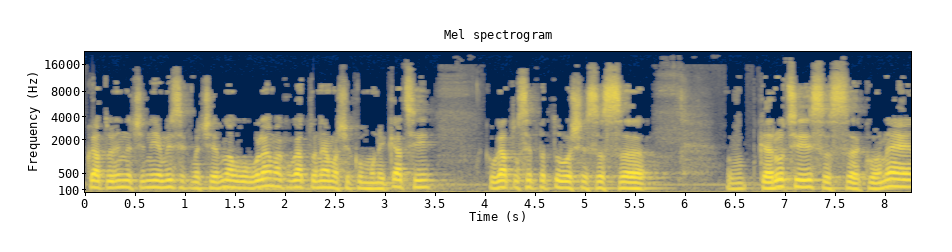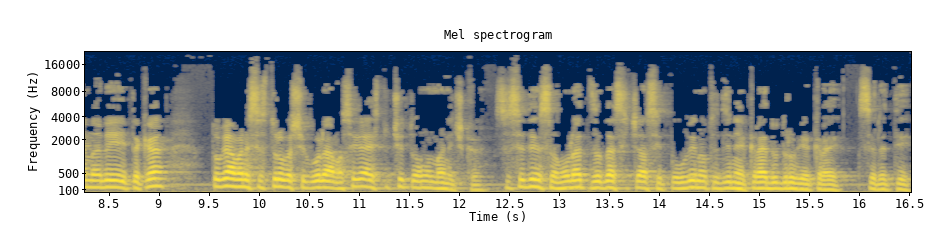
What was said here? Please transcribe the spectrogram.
която иначе ние мислехме, че е много голяма, когато нямаше комуникации, когато се пътуваше с а, каруци, с коне нали, и така, тогава не се струваше голяма. Сега е изключително маничка. С един самолет за 10 часа и половина от единия край до другия край се лети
